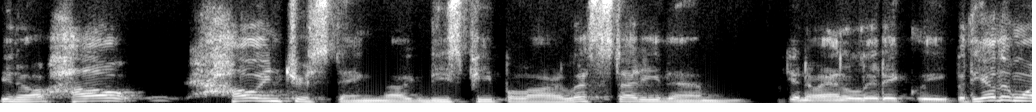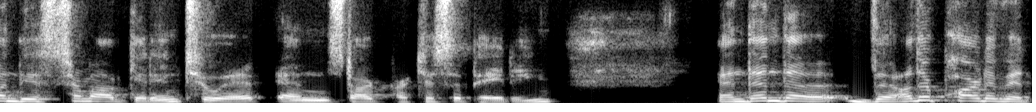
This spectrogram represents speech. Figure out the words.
you know how how interesting like these people are. Let's study them you know analytically. But the other one is somehow get into it and start participating. And then the the other part of it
